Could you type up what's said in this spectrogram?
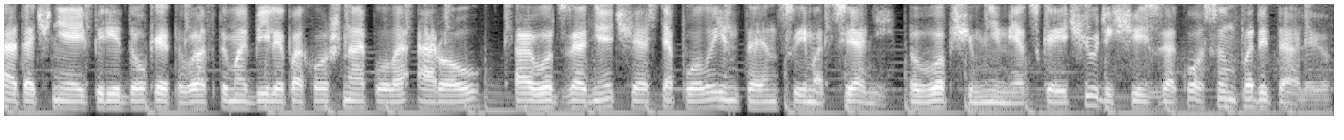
а точнее передок этого автомобиля похож на Apollo Arrow, а вот задняя часть Apollo Intense и Marciani. В общем немецкое чудище с закосом под Италию.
